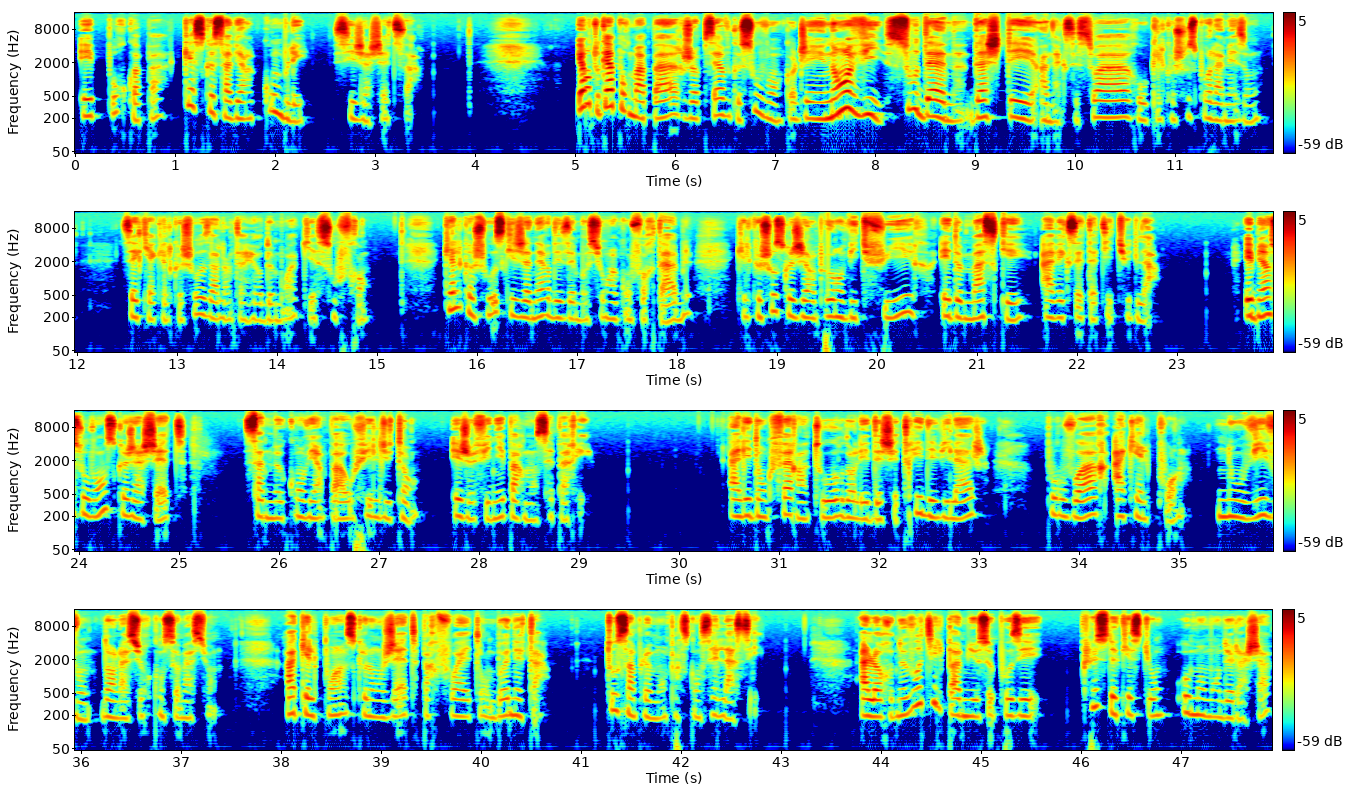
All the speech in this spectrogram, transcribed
Et pourquoi pas, qu'est-ce que ça vient combler si j'achète ça? Et en tout cas, pour ma part, j'observe que souvent, quand j'ai une envie soudaine d'acheter un accessoire ou quelque chose pour la maison, c'est qu'il y a quelque chose à l'intérieur de moi qui est souffrant quelque chose qui génère des émotions inconfortables, quelque chose que j'ai un peu envie de fuir et de masquer avec cette attitude-là. Et bien souvent, ce que j'achète, ça ne me convient pas au fil du temps et je finis par m'en séparer. Allez donc faire un tour dans les déchetteries des villages pour voir à quel point nous vivons dans la surconsommation, à quel point ce que l'on jette parfois est en bon état, tout simplement parce qu'on s'est lassé. Alors ne vaut-il pas mieux se poser plus de questions au moment de l'achat,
